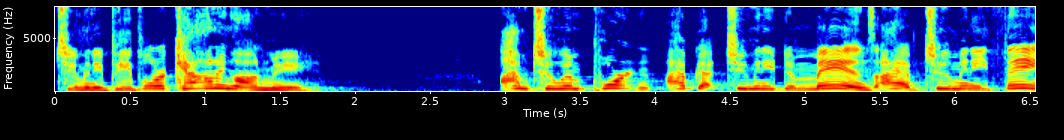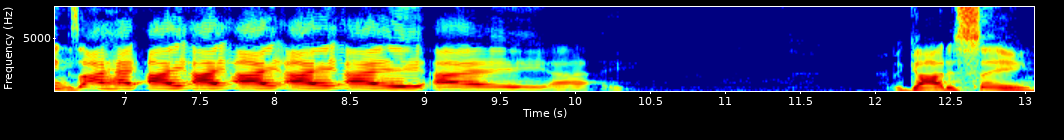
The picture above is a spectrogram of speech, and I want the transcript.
Too many people are counting on me. I'm too important. I've got too many demands. I have too many things. I, I, I, I, I, I, I, I. But God is saying,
